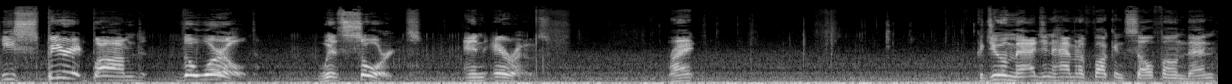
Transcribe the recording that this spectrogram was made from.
He spirit bombed the world with swords and arrows. Right? Could you imagine having a fucking cell phone then?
